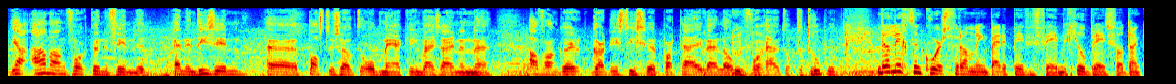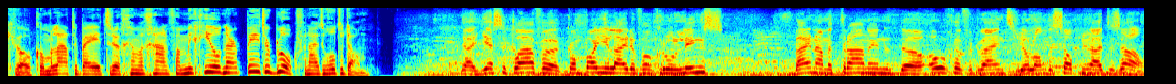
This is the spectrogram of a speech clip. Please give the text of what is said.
ja, aanhang voor kunnen vinden. En in die zin past dus ook de opmerking wij zijn een uh, avant-gardistische partij. Wij lopen vooruit op de troepen. Wellicht een koersverandering bij de PVV. Michiel Breedveld, dankjewel. We komen later bij je terug. En we gaan van Michiel naar Peter Blok vanuit Rotterdam. Ja, Jesse Klaver, campagneleider van GroenLinks. Bijna met tranen in de ogen verdwijnt Jolande Sap nu uit de zaal.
